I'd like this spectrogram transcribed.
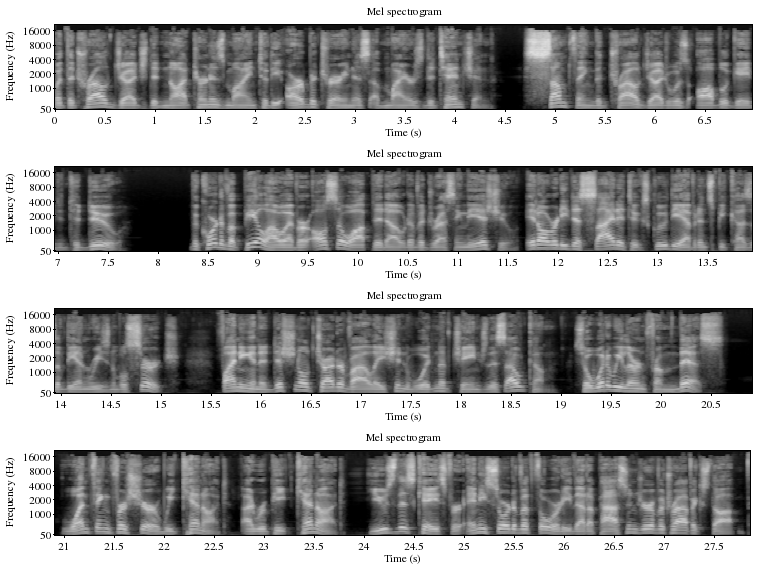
But the trial judge did not turn his mind to the arbitrariness of Myers' detention, something the trial judge was obligated to do. The Court of Appeal, however, also opted out of addressing the issue. It already decided to exclude the evidence because of the unreasonable search. Finding an additional charter violation wouldn't have changed this outcome. So, what do we learn from this? One thing for sure we cannot, I repeat, cannot, Use this case for any sort of authority that a passenger of a traffic stop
